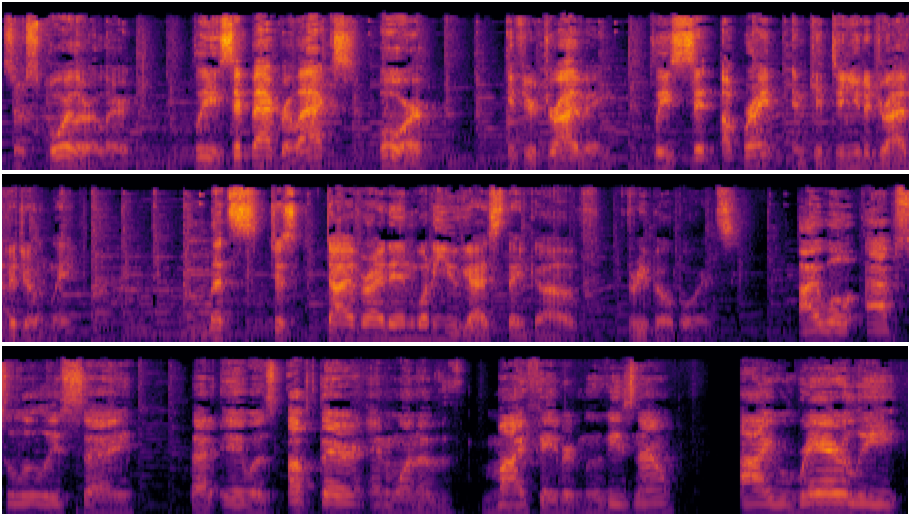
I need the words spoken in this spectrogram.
So spoiler alert, please sit back, relax, or if you're driving, please sit upright and continue to drive vigilantly. Let's just dive right in. What do you guys think of three billboards? I will absolutely say that it was up there in one of my favorite movies now. I rarely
